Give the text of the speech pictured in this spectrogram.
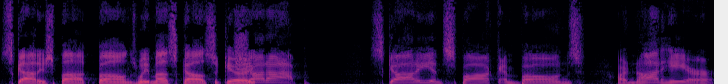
Scotty, Spock, Bones, we must call security. Shut up. Scotty and Spock and Bones are not here.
